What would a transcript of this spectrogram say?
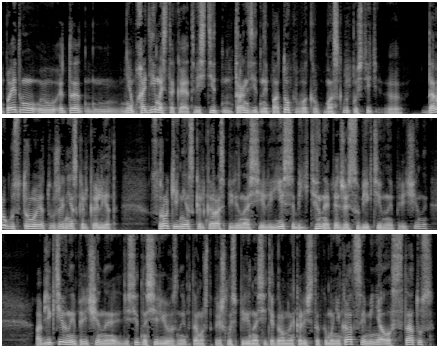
и поэтому э, это необходимость такая, отвести транзитный поток вокруг Москвы, пустить. Э, дорогу строят уже несколько лет, сроки несколько раз переносили. Есть объективные, опять же, субъективные причины. Объективные причины действительно серьезные, потому что пришлось переносить огромное количество коммуникаций, менялся статус.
